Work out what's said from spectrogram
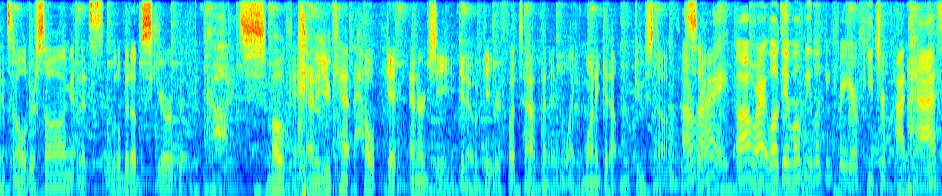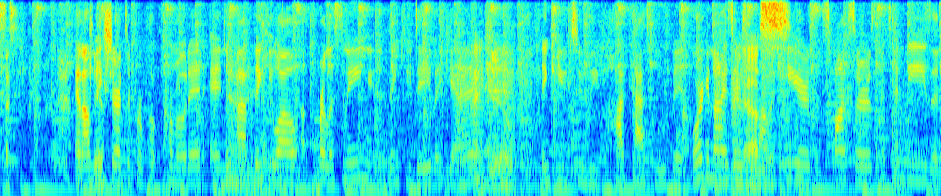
It's an older song and it's a little bit obscure, but God, it's smoking, and you can't help get energy, you know, get your foot tapping and like want to get out and do stuff. All So, right. All right. yeah. Well, Dave, we'll be looking for your future podcast. And I'll Thank make sure to pro- promote it. And uh, thank you all for listening. And thank you, Dave, again. Thank you. And thank you to the podcast movement organizers and volunteers and sponsors and attendees and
